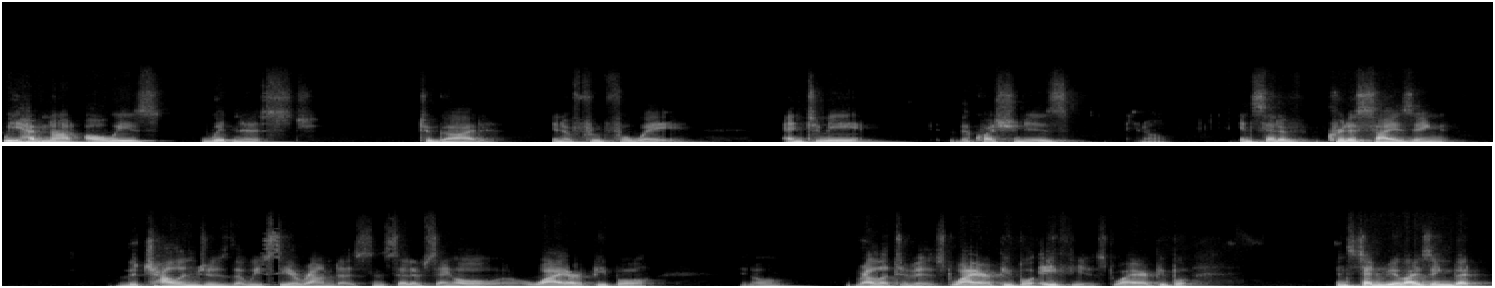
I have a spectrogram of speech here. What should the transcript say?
we have not always witnessed to God in a fruitful way. And to me, the question is, you know, instead of criticizing the challenges that we see around us instead of saying, oh, why are people, you know, relativist? Why are people atheist? Why are people, instead realizing that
